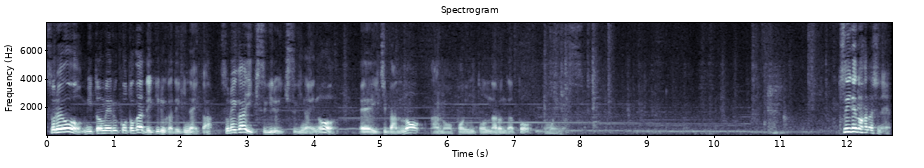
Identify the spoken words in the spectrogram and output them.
それを認めることができるかできないかそれが行き過ぎる行き過ぎないの、えー、一番のあのポイントになるんだと思います。ついでの話ね。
